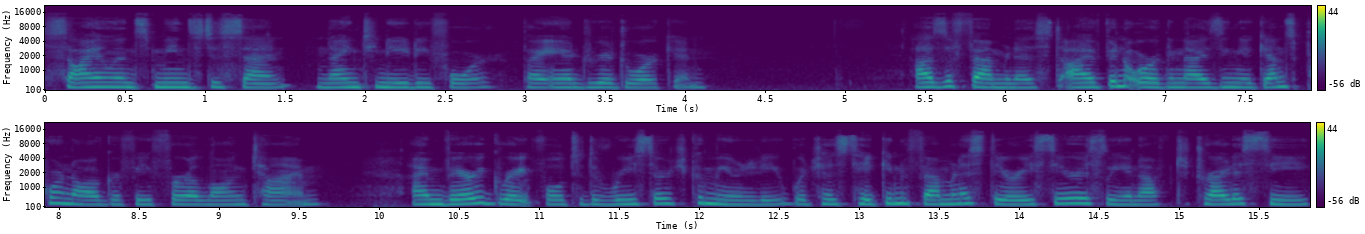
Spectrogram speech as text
Silence Means Dissent, 1984, by Andrea Dworkin. As a feminist, I have been organizing against pornography for a long time. I am very grateful to the research community, which has taken feminist theory seriously enough to try to see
